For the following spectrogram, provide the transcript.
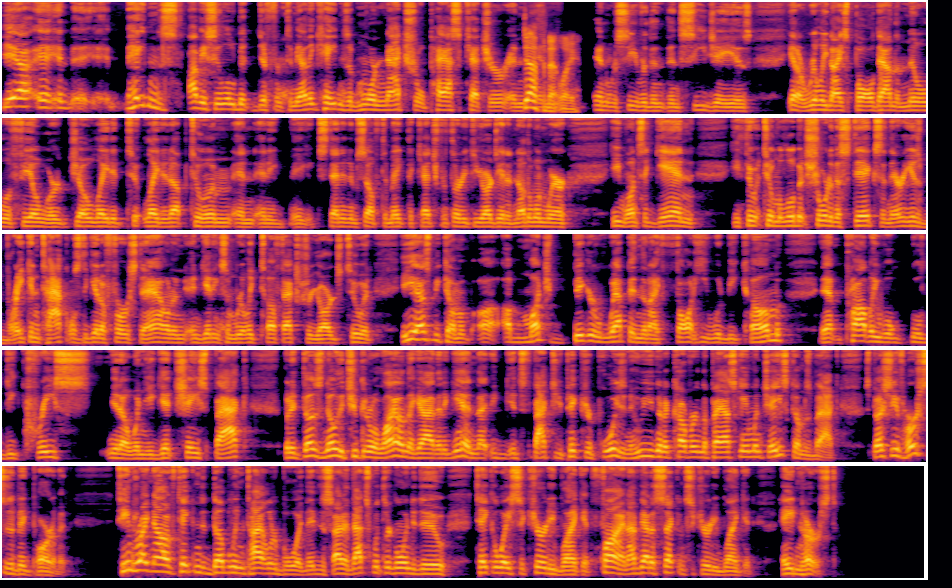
Yeah, and, and uh, Hayden's obviously a little bit different to me. I think Hayden's a more natural pass catcher and definitely and, and receiver than, than CJ is. He had a really nice ball down the middle of the field where Joe laid it to, laid it up to him and, and he, he extended himself to make the catch for 32 yards. He had another one where he once again he threw it to him a little bit short of the sticks, and there he is breaking tackles to get a first down and, and getting some really tough extra yards to it. He has become a, a much bigger weapon than I thought he would become. That probably will will decrease you know, when you get chased back. But it does know that you can rely on the guy that again, that it's back to you pick your poison. Who are you going to cover in the pass game when Chase comes back? Especially if Hurst is a big part of it. Teams right now have taken to doubling Tyler Boyd. They've decided that's what they're going to do. Take away security blanket. Fine. I've got a second security blanket. Hayden Hurst.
